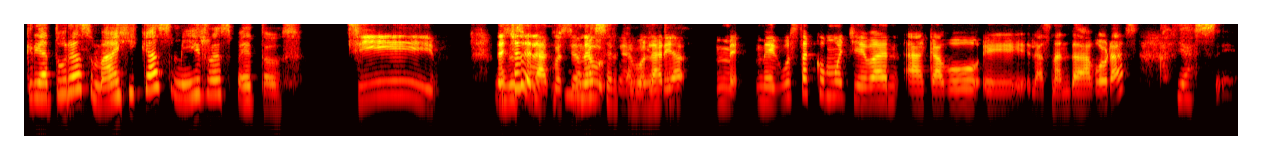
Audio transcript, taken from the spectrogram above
Criaturas mágicas, mis respetos. Sí. De Ese hecho, de la cuestión de herbolaria, me, me gusta cómo llevan a cabo eh, las mandrágoras. Ay, ya sé.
